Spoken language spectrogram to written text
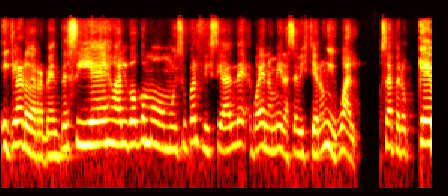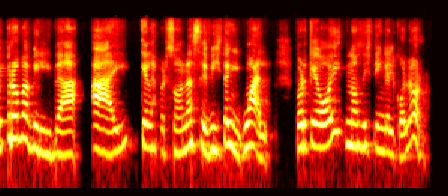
y claro, de repente sí es algo como muy superficial de, bueno, mira, se vistieron igual. O sea, pero ¿qué probabilidad hay que las personas se vistan igual? Porque hoy nos distingue el color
